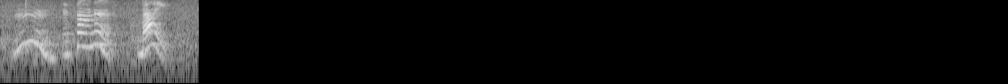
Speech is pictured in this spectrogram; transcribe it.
രസമാണ് ബൈ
